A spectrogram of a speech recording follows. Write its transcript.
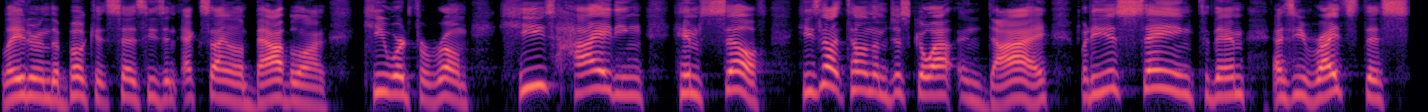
Later in the book, it says he's an exile in Babylon, keyword for Rome. He's hiding himself. He's not telling them just go out and die, but he is saying to them as he writes this,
